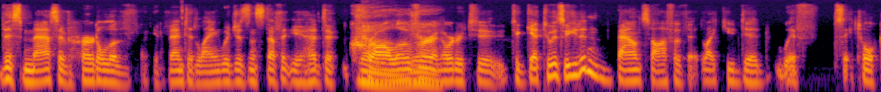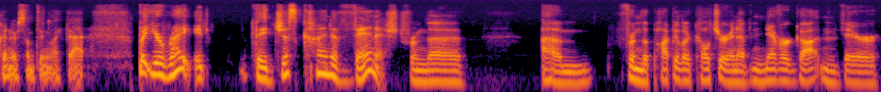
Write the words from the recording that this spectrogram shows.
this massive hurdle of like invented languages and stuff that you had to crawl no, over yeah. in order to to get to it. So you didn't bounce off of it like you did with say Tolkien or something like that. But you're right; it they just kind of vanished from the um from the popular culture and have never gotten their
